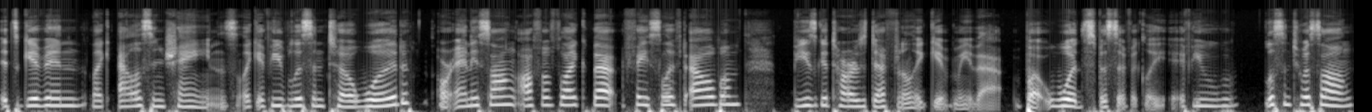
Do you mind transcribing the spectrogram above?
it's given like Alice in Chains. Like if you've listened to Would or any song off of like that facelift album, these guitars definitely give me that. But Would specifically. If you listen to a song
